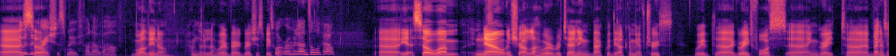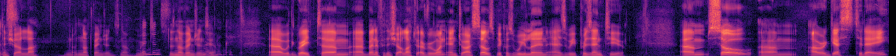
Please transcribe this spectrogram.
Uh, it was so, a gracious move on our behalf. Well, you know, Alhamdulillah, we're very gracious people. That's what Ramadan's all about. Uh, yeah, so um, now, inshallah, we're returning back with the Alchemy of Truth with uh, great force uh, and great uh, benefit, Vengeance. inshallah. No, not vengeance, no. Vengeance? There's no vengeance, No, yeah. okay. Uh, with great um, uh, benefit, inshallah, to everyone and to ourselves because we learn as we present to you. Um, so, um, our guest today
